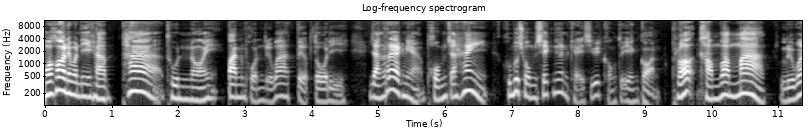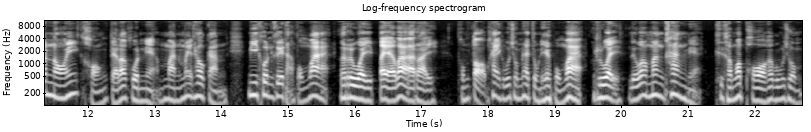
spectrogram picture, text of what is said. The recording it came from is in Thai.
หัวข้อในวันนี้ครับ ถ้าทุนน้อยปันผลหรือว่าเติบโตดี อย่างแรกเนี่ยผมจะให้คุณผู้ชมเช็คเงื่อนไขชีวิตของตัวเองก่อน เพราะคำว่ามากหรือว่าน้อยของแต่ละคนเนี่ยมันไม่เท่ากัน มีคนเคยถามผมว่ารวยแปลว่าอะไร ผมตอบให้คุณผู้ชมได้ตรงนี้ครับผมว่ารวยหรือว่ามั่งคั่งเนี่ยคือคำว่าพอครับคุณผู้ชม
